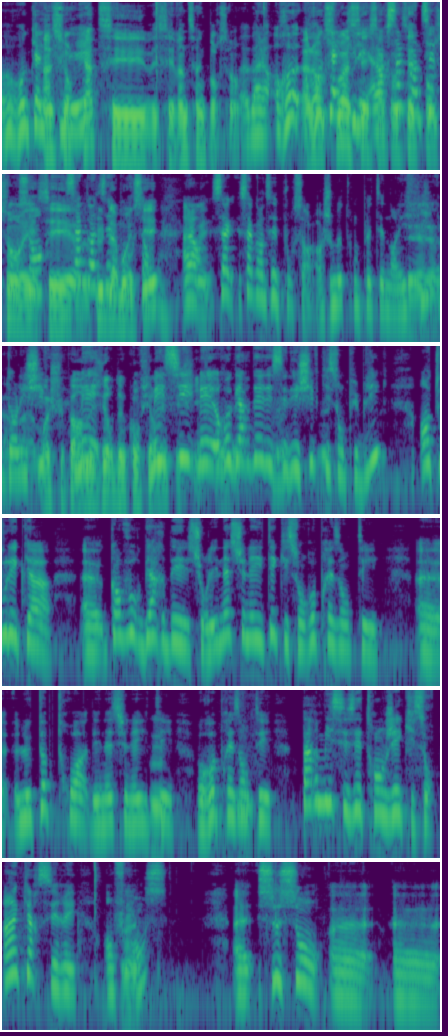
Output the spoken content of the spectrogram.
recalculer. 1 sur 4, c'est 25%. Euh, bah alors, alors soit c'est 57%, et c'est plus de la moitié. Alors, 57%. Alors, je me trompe peut-être dans les, dans les chiffres. Moi, je ne suis pas en mesure de confirmer. Mais si, mais regardez, c'est des chiffres qui sont publics. En tous les cas, quand vous regardez sur les nationalités qui sont représentées, le top 3 des nationalités hmm. représentées parmi ces étrangers qui sont incarcérés en France, euh, ce sont euh, euh,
